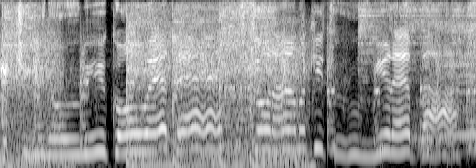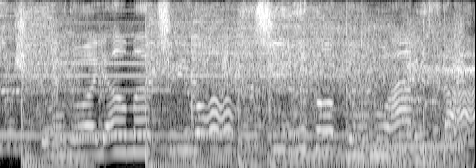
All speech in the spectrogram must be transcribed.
敵の海越えて空の傷見れば人の過ちを知ることもあるさ。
